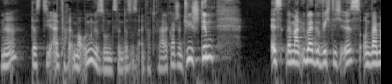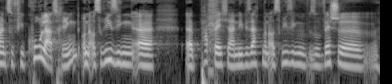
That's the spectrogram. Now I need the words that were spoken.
ne, dass die einfach immer ungesund sind. Das ist einfach totaler Quatsch. Natürlich stimmt, es, wenn man übergewichtig ist und wenn man zu viel Cola trinkt und aus riesigen äh, äh, Pappbechern, nee, wie sagt man, aus riesigen so Wäsche,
